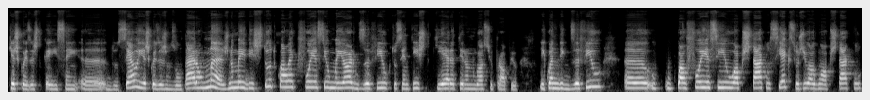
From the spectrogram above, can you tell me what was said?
que as coisas te caíssem uh, do céu e as coisas resultaram, mas no meio disto tudo, qual é que foi assim o maior desafio que tu sentiste que era ter um negócio próprio? E quando digo desafio, uh, o, qual foi assim o obstáculo, se é que surgiu algum obstáculo,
